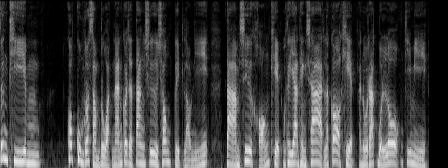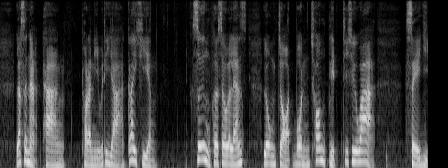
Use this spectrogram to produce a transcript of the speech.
ซึ่งทีมควบคุมรถสำรวจนั้นก็จะตั้งชื่อช่องกริดเหล่านี้ ตามชื่อของเขตอุทยานแห่งชาติ แล้วก็เขตอนุรักษ์บนโลกที่มีลักษณะทางธรณีวิทยาใกล้เคียง ซึ่ง Perseverance ลงจอดบนช่องกริดที่ชื่อว่าเซยิ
